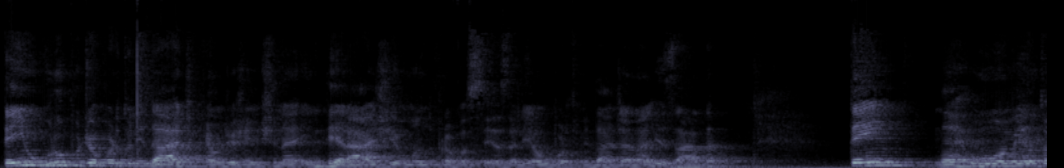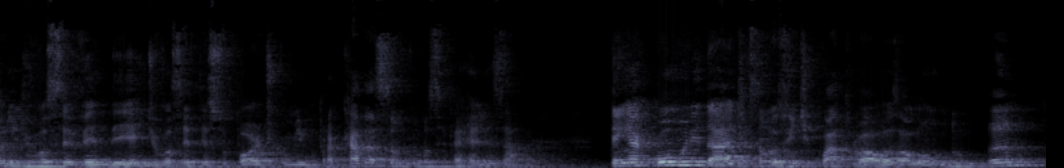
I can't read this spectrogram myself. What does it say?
Tem o grupo de oportunidade, que é onde a gente né, interage, eu mando para vocês ali a oportunidade analisada. Tem né, o momento ali de você vender, de você ter suporte comigo para cada ação que você quer realizar. Tem a comunidade, que são as 24 aulas ao longo do ano.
